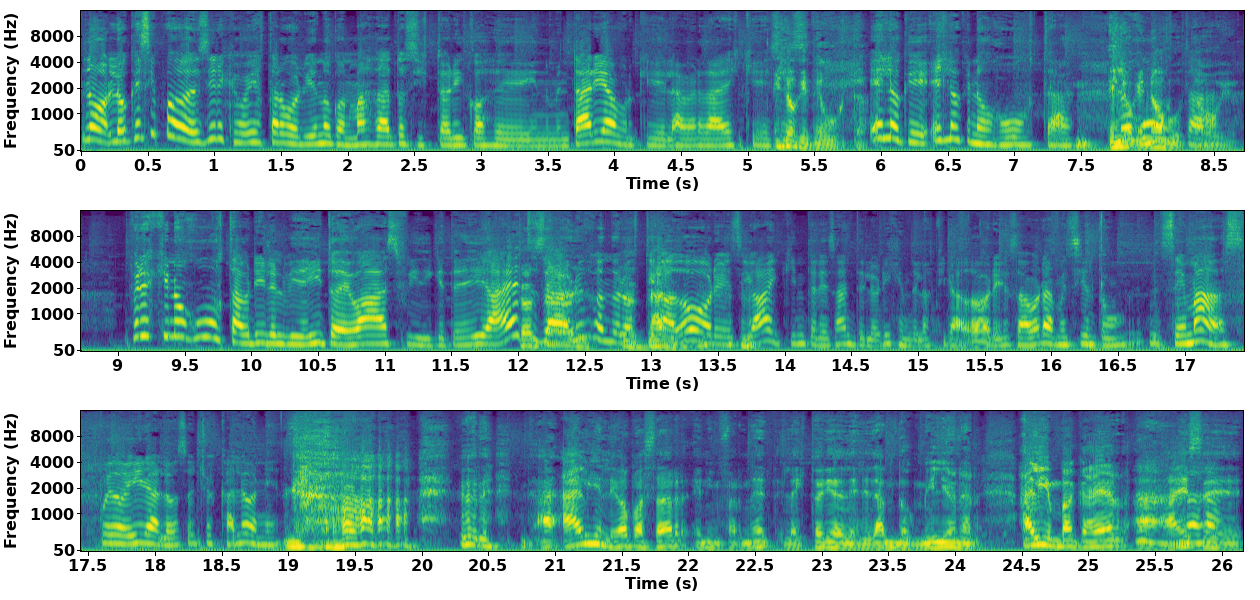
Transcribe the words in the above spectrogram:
No, lo que sí puedo decir es que voy a estar volviendo con más datos históricos de indumentaria, porque la verdad es que... Es lo que te gusta. Es lo que, es lo que nos gusta. Es lo que nos gusta, obvio. Pero es que nos gusta abrir el videito de BuzzFeed y que te diga, este es el origen de los total. tiradores. Y ay, qué interesante el origen de los tiradores. Ahora me siento, sé más. Puedo ir a los ocho escalones. a, alguien le va a pasar en Infernet la historia del Slamdog Millionaire. Alguien va a caer a, a ese,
